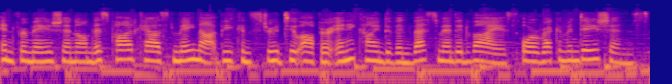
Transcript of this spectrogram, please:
Information on this podcast may not be construed to offer any kind of investment advice or recommendations.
